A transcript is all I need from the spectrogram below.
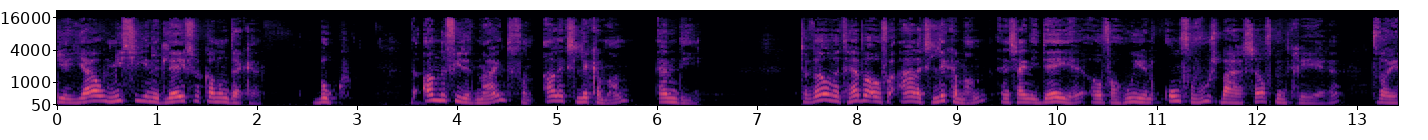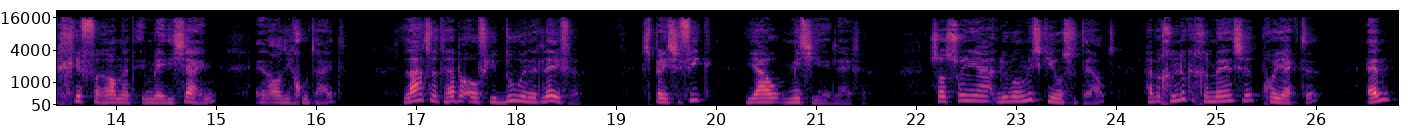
je jouw missie in het leven kan ontdekken. Boek The Undefeated Mind van Alex Likkerman, MD. Terwijl we het hebben over Alex Likkerman en zijn ideeën over hoe je een onverwoestbare zelf kunt creëren, terwijl je gif verandert in medicijn en al die goedheid, laten we het hebben over je doel in het leven. Specifiek jouw missie in het leven. Zoals Sonja Lubomirski ons vertelt, hebben gelukkige mensen projecten en,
